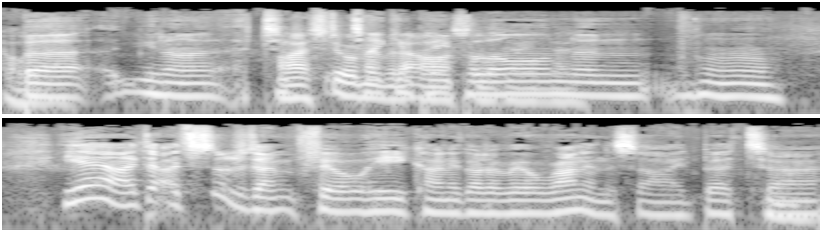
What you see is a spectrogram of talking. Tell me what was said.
Oh, but you know, I still taking people on and Yeah, I sort of don't feel he kind of got a real run in the side, but uh,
